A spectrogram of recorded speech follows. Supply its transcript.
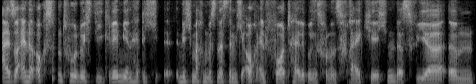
Also eine Ochsentour durch die Gremien hätte ich äh, nicht machen müssen. Das ist nämlich auch ein Vorteil übrigens von uns Freikirchen, dass wir ähm,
